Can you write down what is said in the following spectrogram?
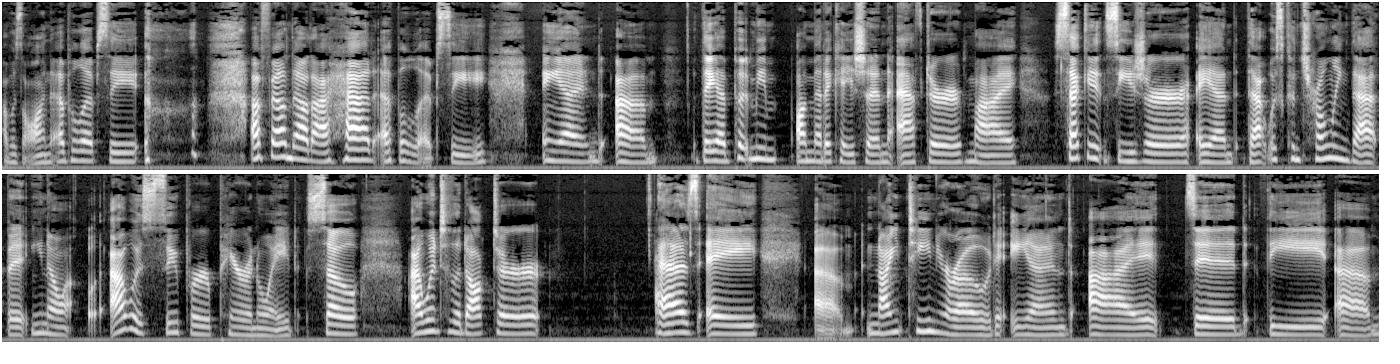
I was on epilepsy. I found out I had epilepsy, and um, they had put me on medication after my second seizure, and that was controlling that. But you know, I was super paranoid, so I went to the doctor as a um, 19 year old, and I did the um,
